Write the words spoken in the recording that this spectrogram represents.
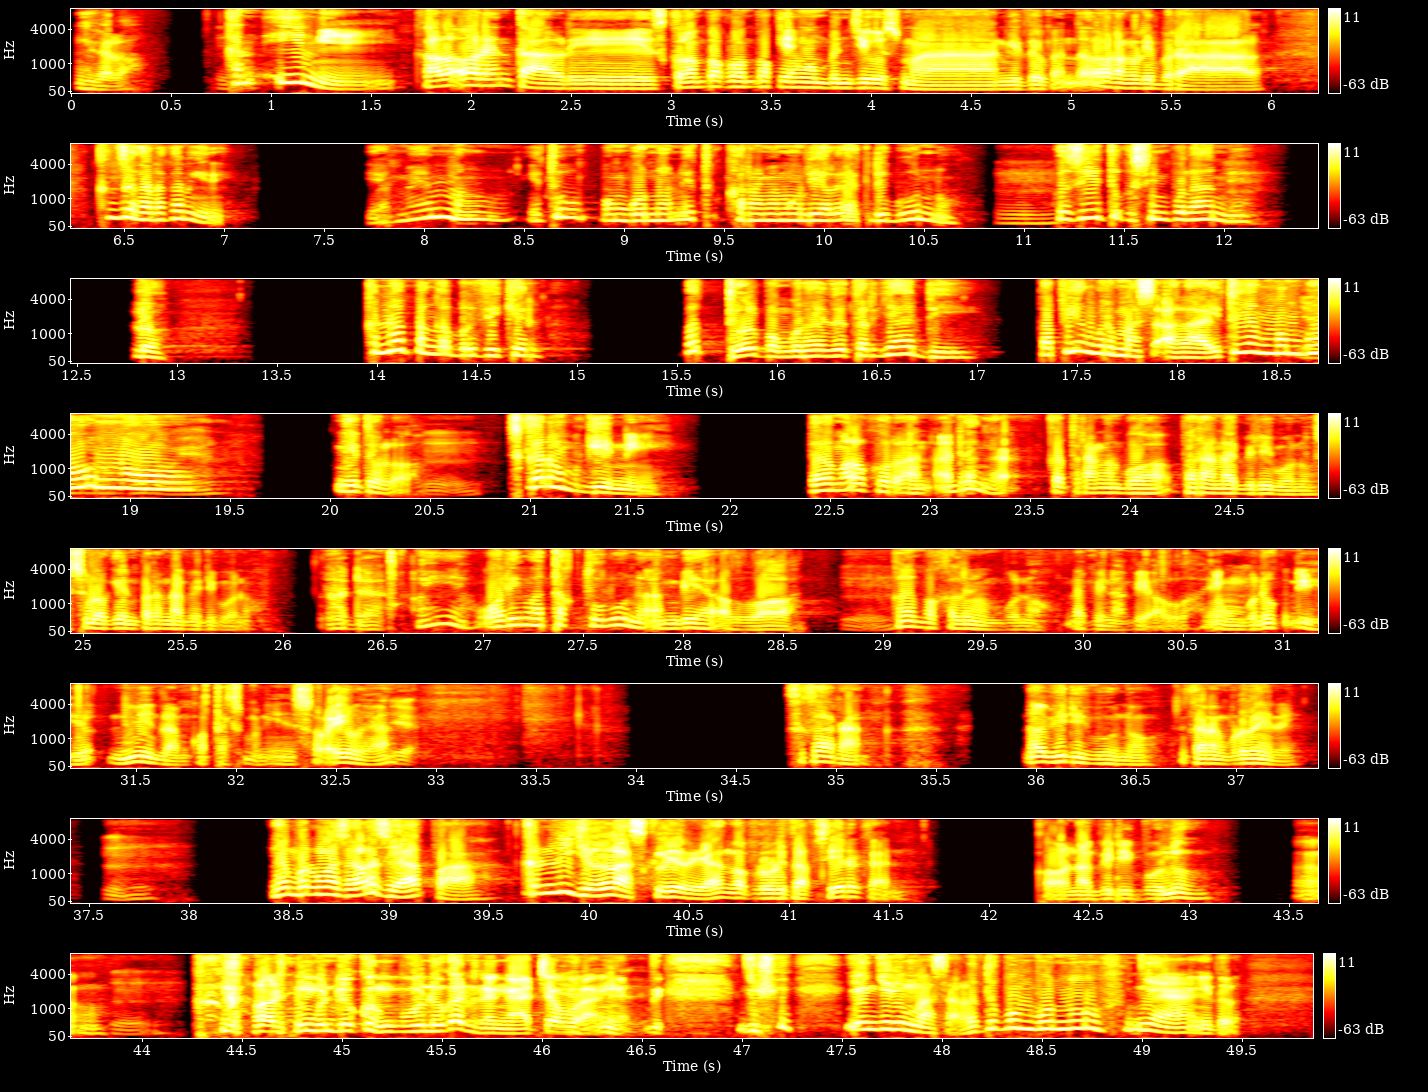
gitu loh kan ini kalau orientalis kelompok-kelompok yang membenci Utsman gitu kan orang liberal kan seakan-akan gini ya memang itu pembunuhan itu karena memang dia layak dibunuh. Mm. ke situ kesimpulannya. Loh kenapa nggak berpikir betul pembunuhan itu terjadi tapi yang bermasalah itu yang membunuh. ya. gitu loh. Mm. sekarang begini dalam Al-Quran ada nggak keterangan bahwa para nabi dibunuh sebagian para nabi dibunuh Ada. oh iya walima taktuluna anbiya Allah Mm. kenapa kalian membunuh nabi-nabi Allah yang membunuh di- ini dalam konteks Bani Israel ya Iya. sekarang nabi dibunuh sekarang pertanyaan ini Mm. yang bermasalah siapa kan ini jelas clear ya nggak perlu ditafsirkan kalau nabi dibunuh oh. Mm. kalau ada yang mendukung pembunuh kan udah ngaco Iya, banget jadi yang jadi masalah itu pembunuhnya gitu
